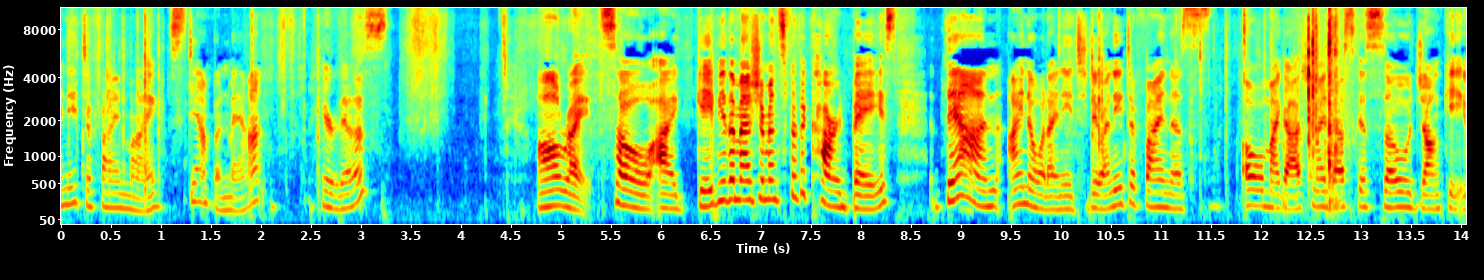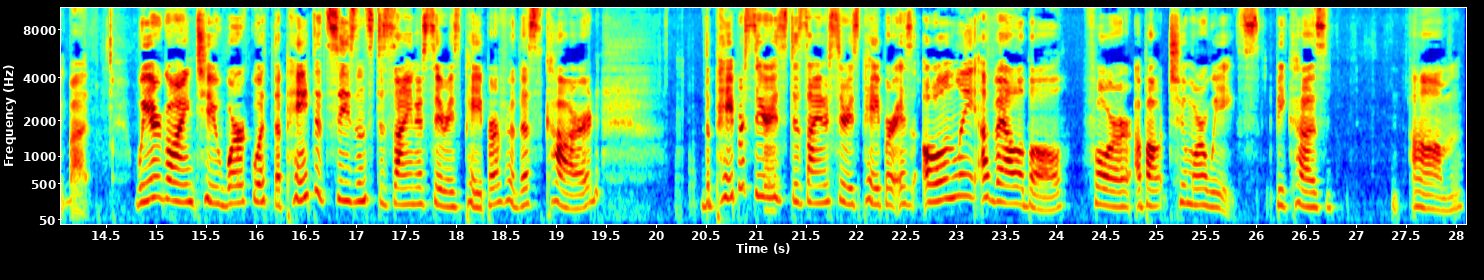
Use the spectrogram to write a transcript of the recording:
I need to find my Stampin' Mat. Here it is. All right, so I gave you the measurements for the card base. Then I know what I need to do. I need to find this. Oh my gosh, my desk is so junky, but we are going to work with the Painted Seasons Designer Series paper for this card. The Paper Series Designer Series paper is only available for about two more weeks because um,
